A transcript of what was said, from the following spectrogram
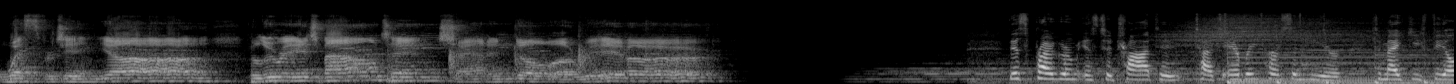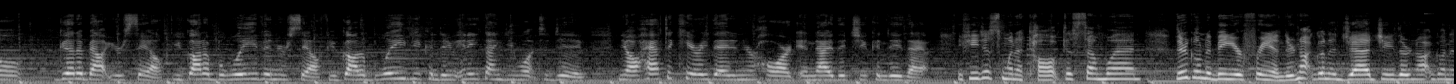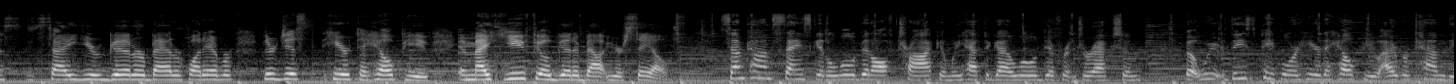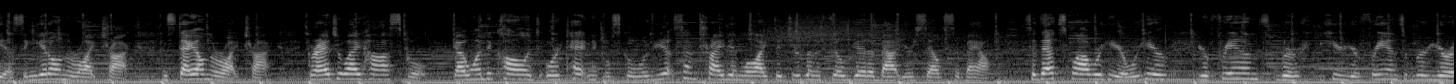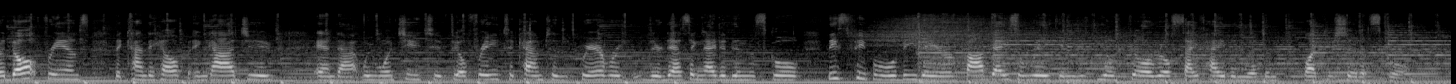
West Virginia, Blue Ridge Mountain, Shenandoah River. This program is to try to touch every person here to make you feel good about yourself. You've got to believe in yourself. You've got to believe you can do anything you want to do. Y'all have to carry that in your heart and know that you can do that. If you just want to talk to someone, they're going to be your friend. They're not going to judge you. They're not going to say you're good or bad or whatever. They're just here to help you and make you feel good about yourselves. Sometimes things get a little bit off track and we have to go a little different direction. But we, these people are here to help you overcome this and get on the right track and stay on the right track. Graduate high school, go on to college or technical school, or get some trade in life that you're going to feel good about yourselves about. So that's why we're here. We're here, your friends, we're here your friends, we're your adult friends that kind of help and guide you and uh, we want you to feel free to come to wherever they're designated in the school. These people will be there five days a week and you'll feel a real safe haven with them like you should at school.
